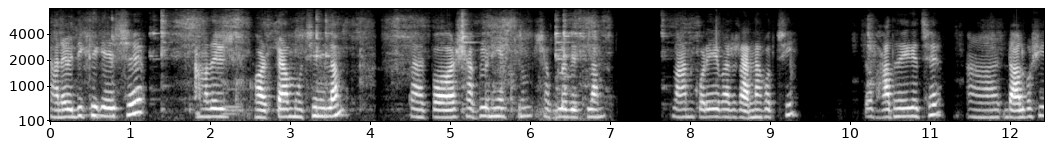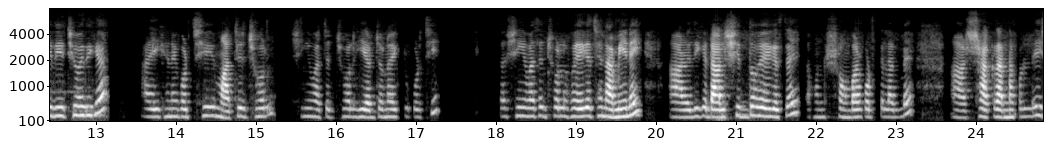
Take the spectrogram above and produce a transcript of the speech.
ধানের ওই দিক থেকে এসে আমাদের ঘরটা মুছে নিলাম। তারপর শাকগুলো নিয়ে এসেছিলাম শাকগুলো বেচলাম। স্নান করে এবার রান্না করছি। তো ভাত হয়ে গেছে, আর ডাল বসিয়ে দিয়েছি ওইদিকে। আর এইখানে করছি মাছের ঝোল, শিঙি মাছের ঝোল, হিয়ার জন্য একটু করছি। তা শিঙি মাছের ঝোল হয়ে গেছে, নামিয়ে নেই। আর ওইদিকে ডাল সিদ্ধ হয়ে গেছে, এখন সোমবার করতে লাগবে। আর শাক রান্না করলেই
